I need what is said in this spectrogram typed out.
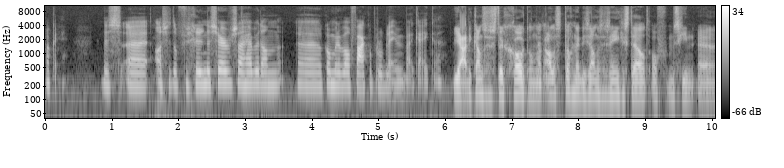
Oké. Dus uh, als je het op verschillende servers zou hebben, dan uh, komen er wel vaker problemen bij kijken. Ja, die kans is een stuk groter, omdat alles toch net iets anders is ingesteld. Of misschien uh,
